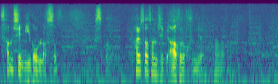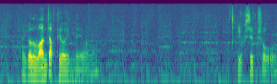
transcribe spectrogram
(32가) 올랐어? 84 32. 아 그렇군요 아. 아, 이거는 완작 되어 있네요 60초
